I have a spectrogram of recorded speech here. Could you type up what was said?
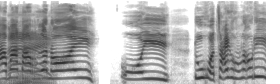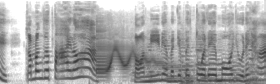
ตามาตาเรือหน่อย โอ้ย ดูหัวใจของเราดิกำลังจะตายแล้วค่ะตอนนี้เนี่ยมันยังเป็นตัวเดโมอยู่นะคะ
